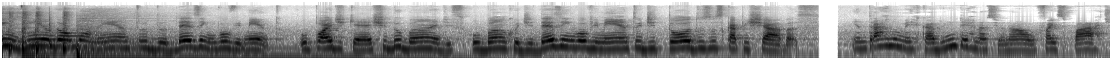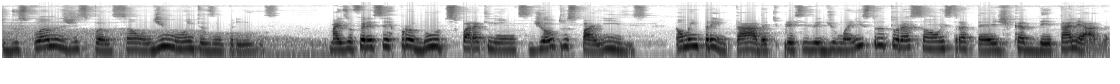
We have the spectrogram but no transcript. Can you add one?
Bem-vindo ao momento do desenvolvimento, o podcast do Bandes, o banco de desenvolvimento de todos os capixabas. Entrar no mercado internacional faz parte dos planos de expansão de muitas empresas, mas oferecer produtos para clientes de outros países é uma empreitada que precisa de uma estruturação estratégica detalhada.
